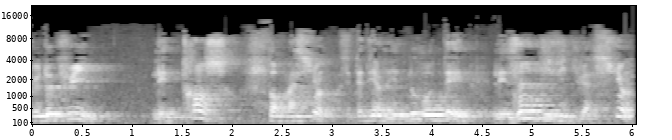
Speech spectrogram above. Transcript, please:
que depuis les transformations, c'est-à-dire les nouveautés, les individuations,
